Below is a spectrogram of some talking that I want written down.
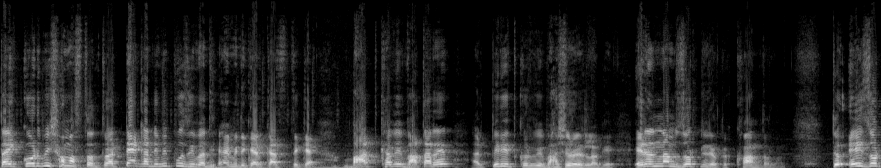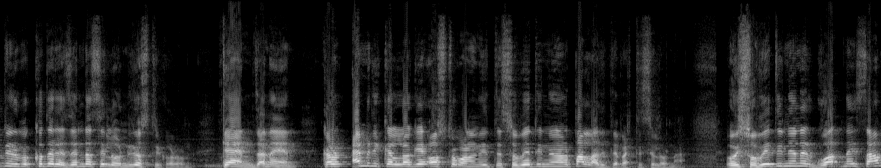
তাই করবি সমাজতন্ত্র আর টেকা নিবি পুঁজিবাদী আমেরিকার কাছ থেকে। ভাত খাবি ভাতারের আর পিরিত করবি ভাসুরের লগে। এটার নাম জোট নিরপেক্ষ আন্দোলন। তো এই জোট নিরপেক্ষদের এজেন্ডা ছিল নিরস্ত্রীকরণ। কেন জানেন? কারণ আমেরিকার লগে অস্ত্র বানানিতে সোভিয়েত ইউনিয়ন আর পাল্লা দিতে পারতেছিল না। ওই সোভিয়েত ইউনিয়নের গোয়াত নাই সাম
